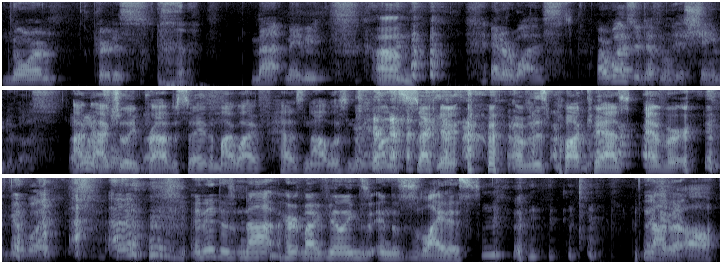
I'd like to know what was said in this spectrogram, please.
Norm, Curtis, Matt, maybe, Um, and our wives. Our wives are definitely ashamed of us. I'm not actually proud to say that my wife has not listened to one second of this podcast ever. Good wife. and it does not hurt my feelings in the slightest. Not at ya. all.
